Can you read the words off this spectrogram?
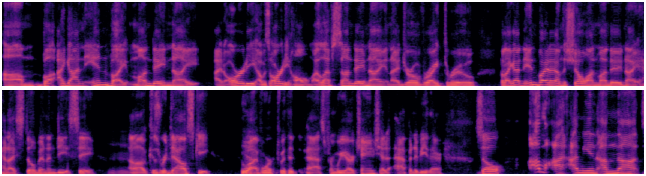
um, but I got an invite Monday night. I'd already, I was already home. I left Sunday night and I drove right through. But I got an invite on the show on Monday night. Had I still been in DC, because Rudkowski, who Yeah. I've worked with in the past from We Are Change, had happened to be there. So I'm, I, I mean, I'm not,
